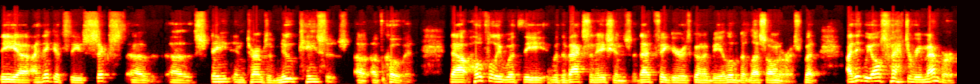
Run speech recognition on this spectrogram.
the uh, I think it's the sixth uh, uh, state in terms of new cases of, of COVID. Now, hopefully, with the with the vaccinations, that figure is going to be a little bit less onerous. But I think we also have to remember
